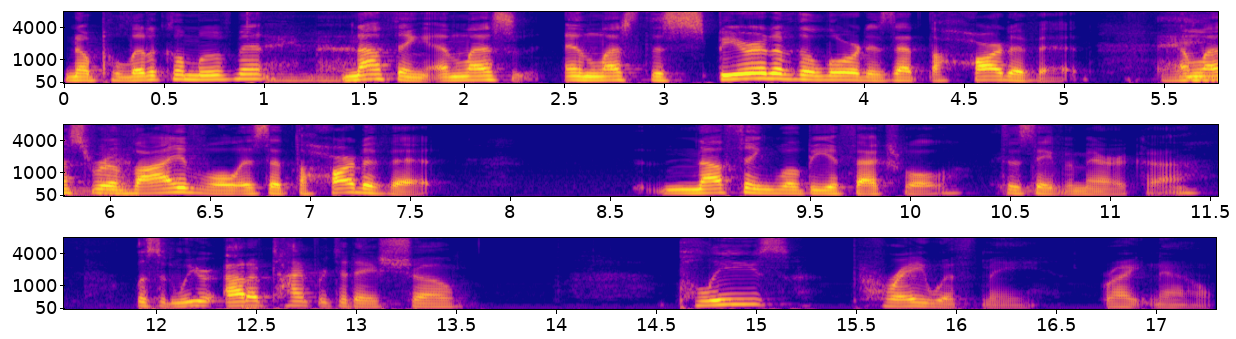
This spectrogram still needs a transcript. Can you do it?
no political movement, Amen. nothing unless unless the spirit of the Lord is at the heart of it. Unless revival is at the heart of it. Nothing will be effectual to save America. Listen, we are out of time for today's show. Please pray with me right now.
